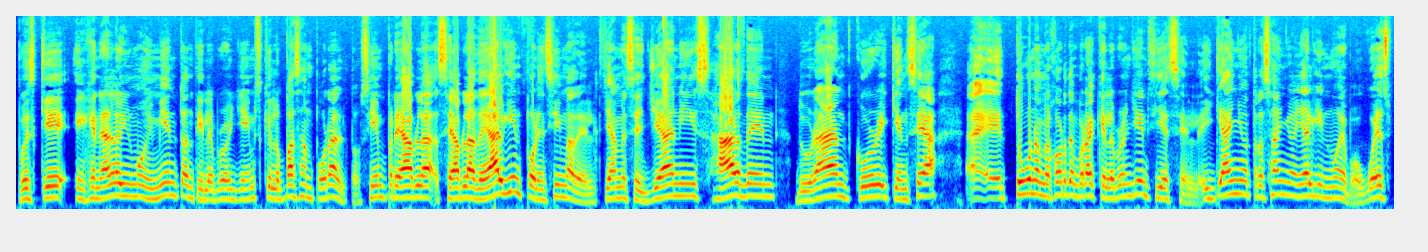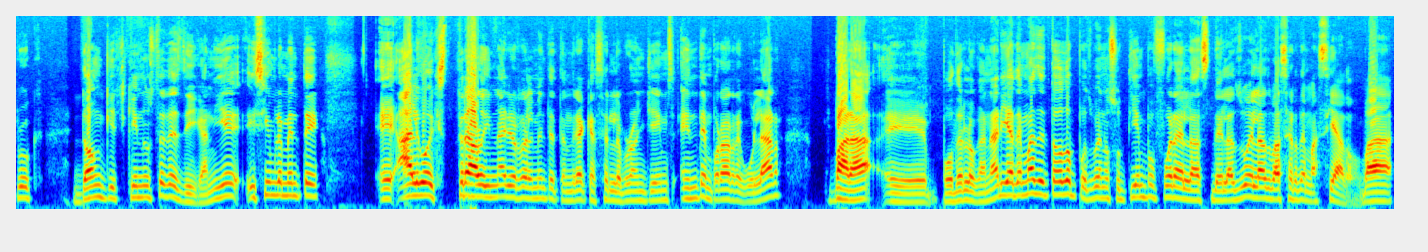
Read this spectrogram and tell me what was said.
pues que en general hay un movimiento anti LeBron James que lo pasan por alto. Siempre habla, se habla de alguien por encima de él. Llámese Giannis, Harden, Durant, Curry, quien sea. Eh, tuvo una mejor temporada que LeBron James y es él. Y año tras año hay alguien nuevo. Westbrook, Doncic, quien ustedes digan. Y, simplemente eh, algo extraordinario realmente tendría que hacer LeBron James en temporada regular para eh, poderlo ganar. Y además de todo, pues bueno, su tiempo fuera de las, de las duelas va a ser demasiado. Va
